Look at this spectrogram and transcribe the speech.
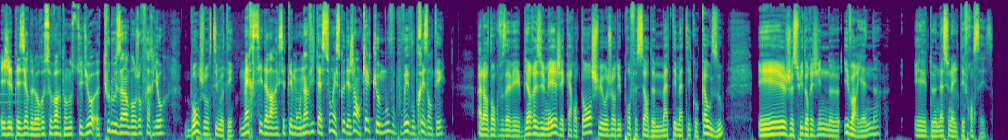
Et j'ai le plaisir de le recevoir dans nos studios toulousains. Bonjour frère Yo. Bonjour Timothée. Merci d'avoir accepté mon invitation. Est-ce que déjà en quelques mots vous pouvez vous présenter? Alors donc vous avez bien résumé, j'ai 40 ans, je suis aujourd'hui professeur de mathématiques au Kaouzou et je suis d'origine euh, ivoirienne et de nationalité française.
